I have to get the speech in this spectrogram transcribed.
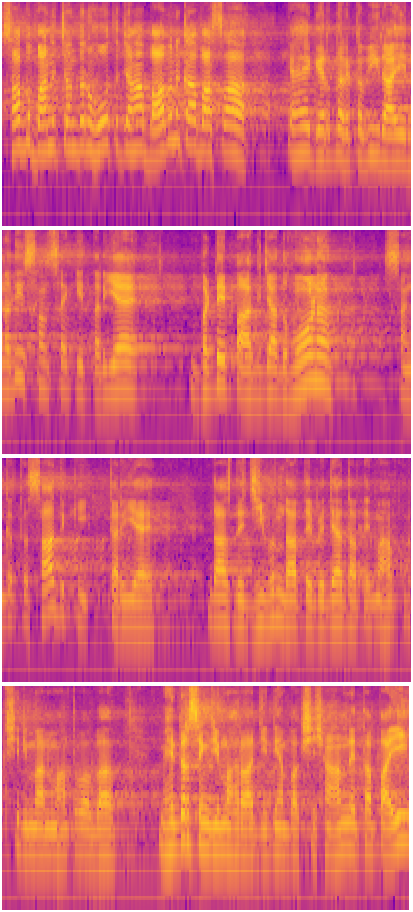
ਸਭ ਬਨ ਚੰਦਨ ਹੋਤ ਜਹਾਂ ਬਾਵਨ ਕਾ ਵਾਸਾ। ਕਹੇ ਗਿਰਧਰ ਕਬੀਰ ਆਏ, ਨਦੀ ਸੰਸੈ ਕੀ ਤਰੀਏ ਵੱਡੇ ਭਾਗ ਜਦ ਹੋਣ ਸੰਗਤ ਸਾਧਕੀ ਕਰੀਐ ਦਾਸ ਦੇ ਜੀਵਨ ਦਾ ਤੇ ਵਿਦਿਆ ਦਾ ਤੇ ਮਹਾਂਪੁਰਖ ਸ਼੍ਰੀਮਾਨ ਮਹੰਤ ਬਾਬਾ ਮਹਿੰਦਰ ਸਿੰਘ ਜੀ ਮਹਾਰਾਜ ਜੀ ਦੀਆਂ ਬਖਸ਼ਿਸ਼ਾਂ ਨੇ ਤਾਂ ਭਾਈ,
